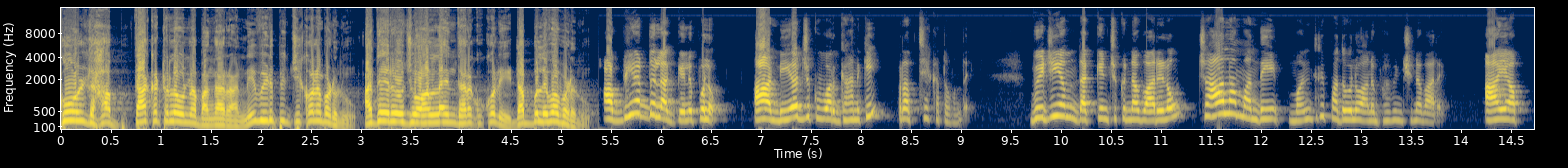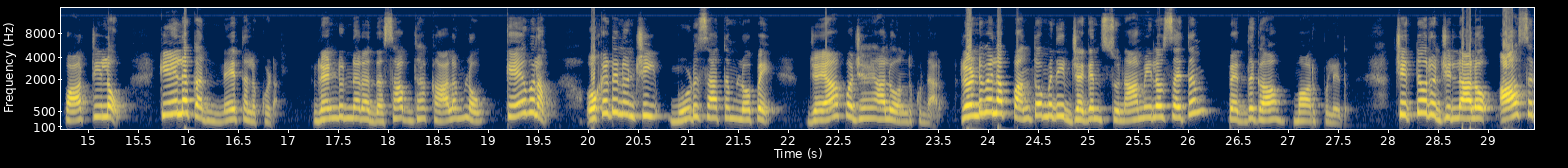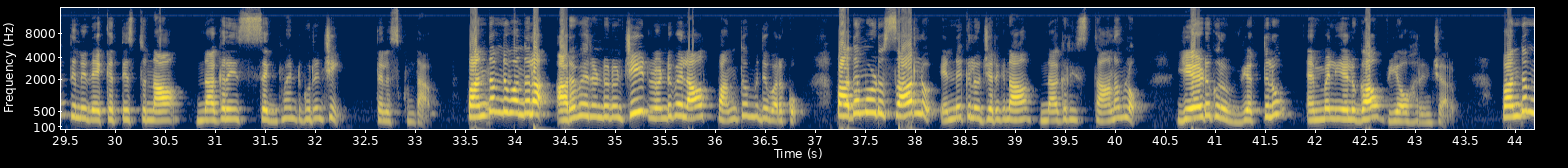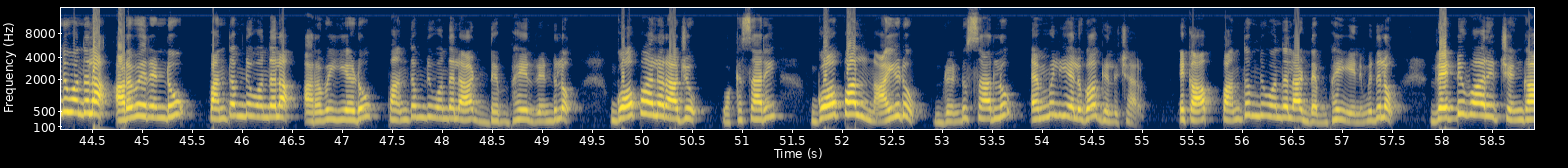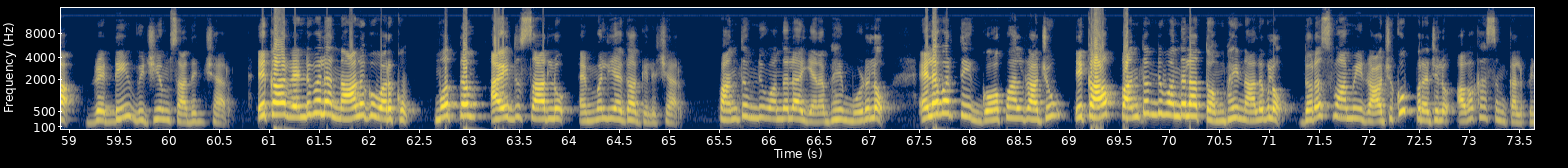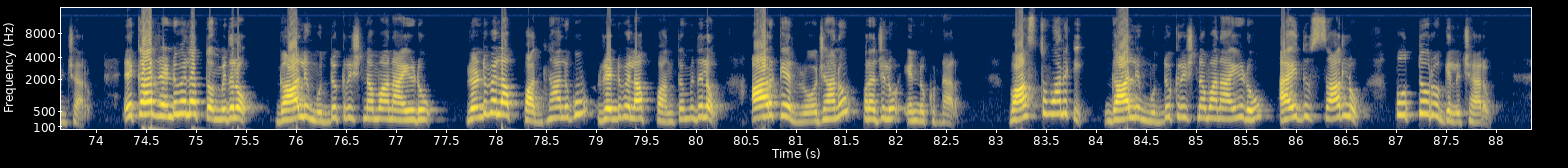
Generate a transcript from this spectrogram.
Gold hub తాకట్టులో ఉన్న బంగారాన్ని విడిపించి కొనబడును. అదే రోజు ఆన్లైన్ ధరకు కొని డబ్బులు ఇవ్వబడును. అభ్యర్థుల గెలుపులో ఆ నియోజకవర్గానికి ప్రత్యేకత ఉంది. విజయం దక్కించుకున్న వారిలో చాలా మంది మంత్రి పదవులు అనుభవించిన వారే. ఆయా పార్టీలో కీలక నేతలు కూడా. రెండున్నర దశాబ్ద కాలంలో కేవలం ఒకటి నుంచి మూడు శాతం లోపే జయాపజయాలు అందుకున్నారు. రెండు వేల పంతొమ్మిది జగన్ సునామీలో సైతం పెద్దగా మార్పు లేదు. చిత్తూరు జిల్లాలో ఆసక్తిని రేకెత్తిస్తున్న నగరి సెగ్మెంట్ గురించి తెలుసుకుందాం. పంతొమ్మిది వందల అరవై రెండు నుంచి రెండు వేల పంతొమ్మిది వరకు పదమూడు సార్లు ఎన్నికలు జరిగిన నగరి స్థానంలో ఏడుగురు వ్యక్తులు ఎమ్మెల్యేలుగా వ్యవహరించారు. పంతొమ్మిది వందల అరవై రెండు పంతొమ్మిది వందల అరవై ఏడు పంతొమ్మిది వందల డెబ్బై రెండులో గోపాలరాజు ఒకసారి గోపాల్ నాయుడు రెండుసార్లు ఎమ్మెల్యేలుగా గెలిచారు. ఇక పంతొమ్మిది వందల డెబ్బై ఎనిమిదిలో రెడ్డివారి చెంగా రెడ్డి విజయం సాధించారు. ఇక రెండు వేల నాలుగు వరకు మొత్తం ఐదు సార్లు ఎమ్మెల్యేగా గెలిచారు. పంతొమ్మిది వందల ఎనభై మూడులో ఎలవర్తి గోపాలరాజు ఇక పంతొమ్మిది వందల తొంభై నాలుగులో దొరస్వామి రాజుకు ప్రజలు అవకాశం కల్పించారు. ఇక రెండు వేల తొమ్మిదిలో గాలి ముద్దు కృష్ణమ్మ నాయుడు రెండు వేల పద్నాలుగు రెండు వేల పంతొమ్మిదిలో ఆర్కే రోజాను ప్రజలు ఎన్నుకున్నారు. వాస్తవానికి గాలి ముద్దు కృష్ణమనాయుడు ఐదు సార్లు పుత్తూరు గెలిచారు.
